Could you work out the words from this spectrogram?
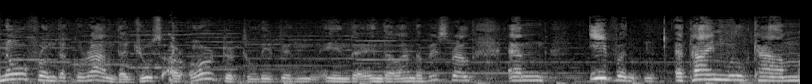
know from the Quran that Jews are ordered to live in, in, the, in the land of Israel, and even a time will come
